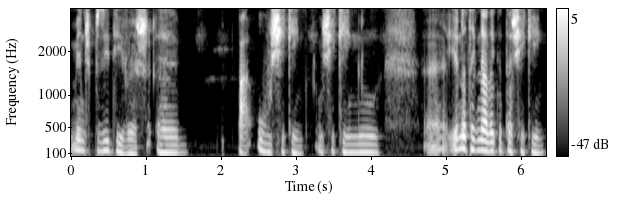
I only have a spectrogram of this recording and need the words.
menos positivas. Pá, o Chiquinho. O Chiquinho. eu não tenho nada contra o Chiquinho.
